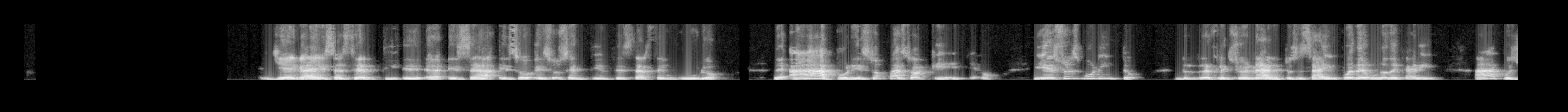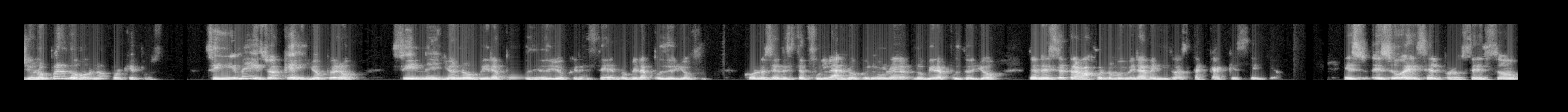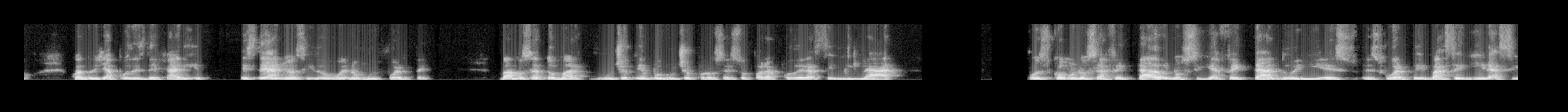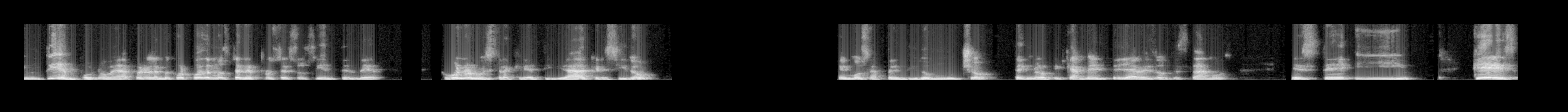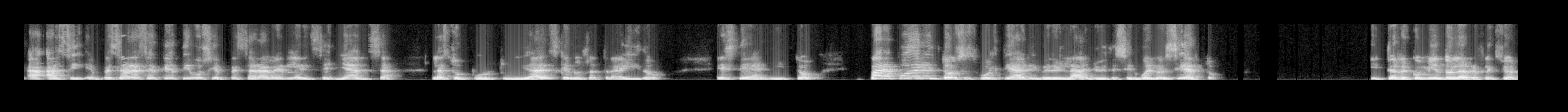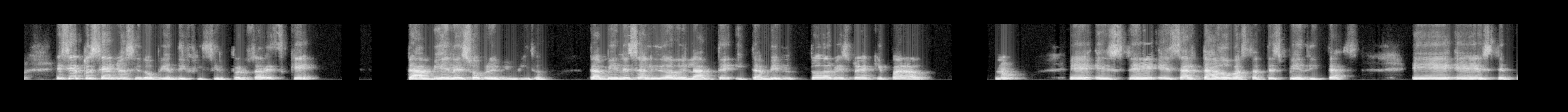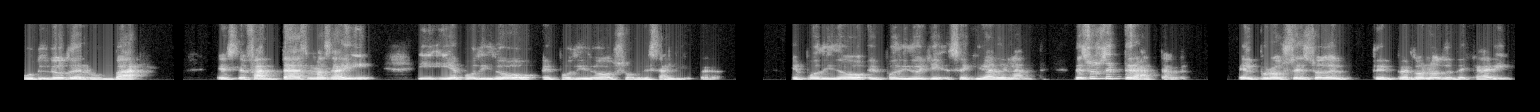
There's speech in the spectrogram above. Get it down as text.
llega esa, eh, eh, esa eso, eso sentir de estar seguro, de, ah, por eso pasó aquello. Y eso es bonito, reflexionar. Entonces ahí puede uno dejar ir. Ah, pues yo lo perdono porque pues sí me hizo aquello, pero sin ello no hubiera podido yo crecer, no hubiera podido yo conocer este fulano, no hubiera, no hubiera podido yo tener este trabajo no me hubiera venido hasta acá, qué sé yo. eso es el proceso cuando ya puedes dejar ir. Este año ha sido, bueno, muy fuerte. Vamos a tomar mucho tiempo y mucho proceso para poder asimilar, pues, cómo nos ha afectado, nos sigue afectando y es, es fuerte y va a seguir así un tiempo, ¿no? Pero a lo mejor podemos tener procesos y entender que, bueno, nuestra creatividad ha crecido, hemos aprendido mucho tecnológicamente, ya ves dónde estamos. Este, y ¿qué es? Así, empezar a ser creativos y empezar a ver la enseñanza, las oportunidades que nos ha traído este añito, para poder entonces voltear y ver el año y decir, bueno, es cierto. Y te recomiendo la reflexión. Es cierto, este año ha sido bien difícil, pero ¿sabes qué? También he sobrevivido, también he salido adelante y también todavía estoy aquí parado. ¿no? Eh, este, he saltado bastantes piedritas, he este, podido derrumbar este, fantasmas ahí y, he, podido, he podido sobresalir. He podido, he podido seguir adelante. De eso se trata, el proceso del, del perdón o de dejar ir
